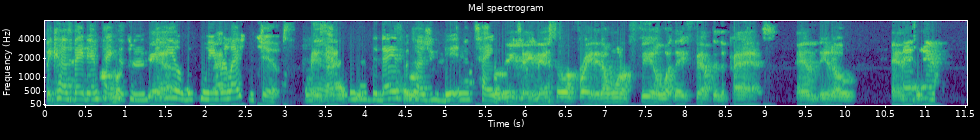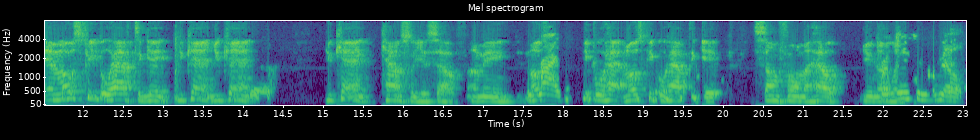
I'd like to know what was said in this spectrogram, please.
because they didn't take the time yeah. to heal between exactly. relationships. Exactly. At the end of the day, it's because you didn't take. So they, they, they're so afraid they don't want to feel what they felt in the past, and you know, and and, and, and most people have to get. You can't. You can't. Yeah. You can't counsel yourself. I mean, most right. people have most people have to get some form of help. You know, professional help.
